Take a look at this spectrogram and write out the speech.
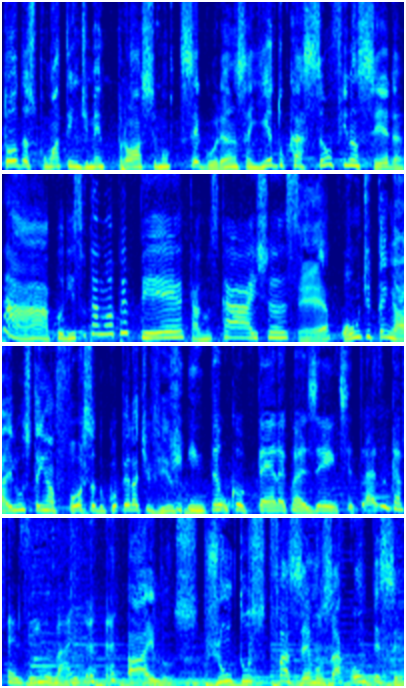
Todas com atendimento próximo, segurança e educação financeira. Ah, por isso tá no app, tá nos caixas. É, onde tem Ailos tem a força do cooperativismo. Então coopera com a gente, traz um cafezinho, vai. Ailos, juntos fazemos acontecer.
